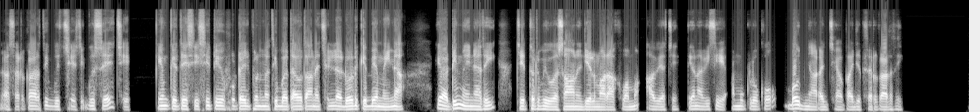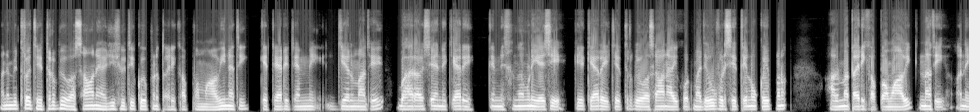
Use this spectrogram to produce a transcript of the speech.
આ સરકારથી ગુસ્સે છે ગુસ્સે છે. કેમ કે તે સીસીટીવી ફૂટેજ પણ નથી બતાવતા અને છેલ્લા દોઢ કે બે મહિના કે અઢી મહિનાથી ચેતુરભાઈ વસાવાને જેલમાં રાખવામાં આવ્યા છે. તેના વિશે અમુક લોકો બહુ જ નારાજ છે આ ભાજપ સરકારથી. અને મિત્રો, ચેતુરભાઈ વસાવાને હજી સુધી કોઈ પણ તારીખ આપવામાં આવી નથી કે ત્યારે તેમની જેલમાંથી બહાર આવશે અને ક્યારે તેમની સુનાવણી હશે કે ક્યારે ચેતુરભાઈ વસાવાને હાઈકોર્ટમાં જવું પડશે તેનું કોઈ પણ હાલમાં તારીખ આપવામાં આવી નથી. અને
